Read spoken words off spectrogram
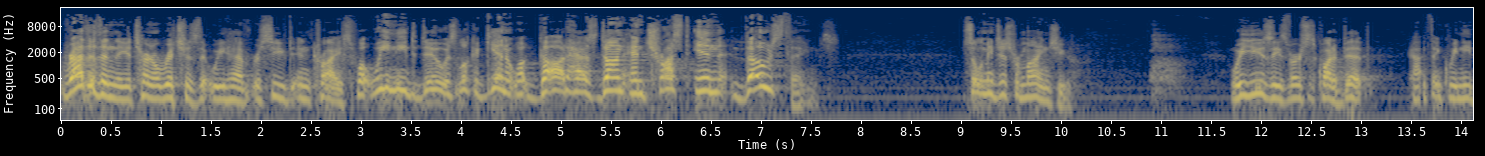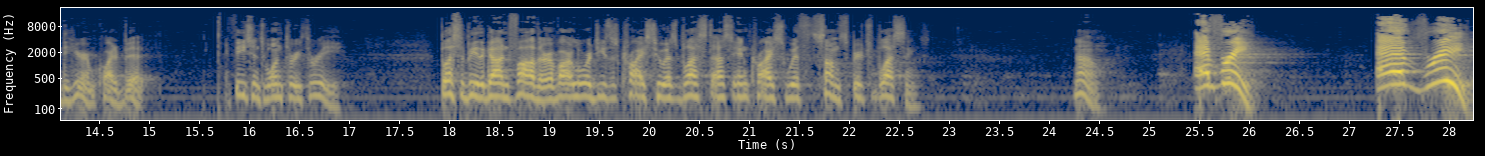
rather than the eternal riches that we have received in Christ, what we need to do is look again at what God has done and trust in those things. So let me just remind you. We use these verses quite a bit. I think we need to hear them quite a bit. Ephesians 1 through 3. Blessed be the God and Father of our Lord Jesus Christ, who has blessed us in Christ with some spiritual blessings. No. Every. Every.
